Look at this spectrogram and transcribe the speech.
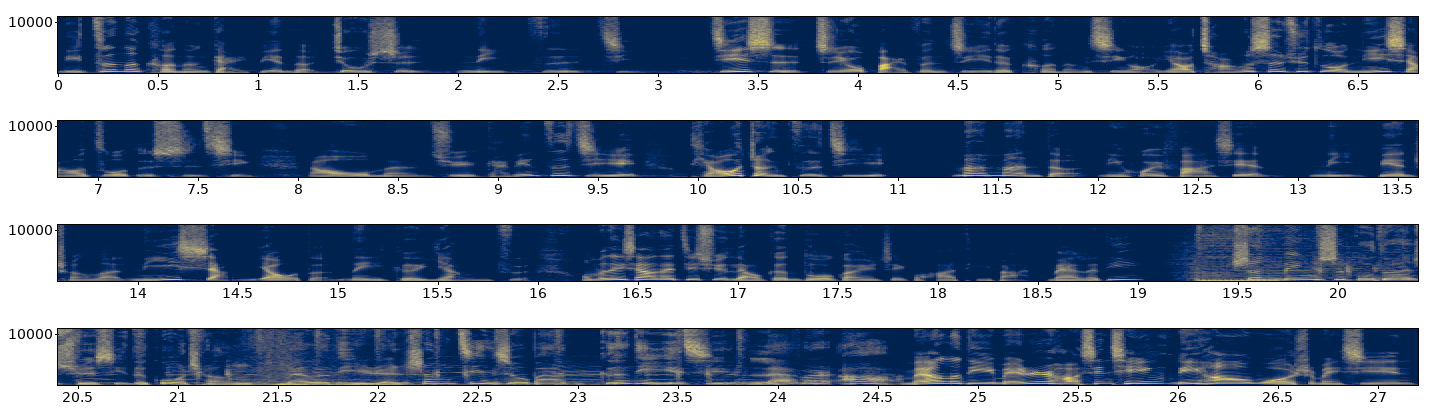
你真的可能改变的就是你自己，即使只有百分之一的可能性哦，也要尝试去做你想要做的事情，然后我们去改变自己，调整自己。慢慢的，你会发现你变成了你想要的那个样子。我们等一下再继续聊更多关于这个话题吧。Melody，生命是不断学习的过程。Melody 人生进修班，跟你一起 Level Up。Melody 每日好心情，你好，我是美心，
